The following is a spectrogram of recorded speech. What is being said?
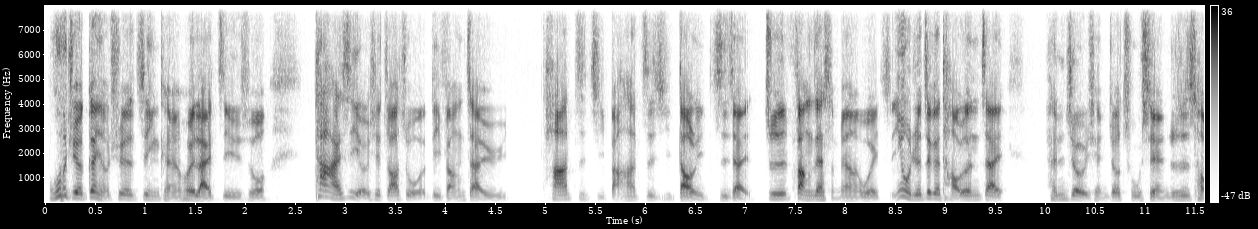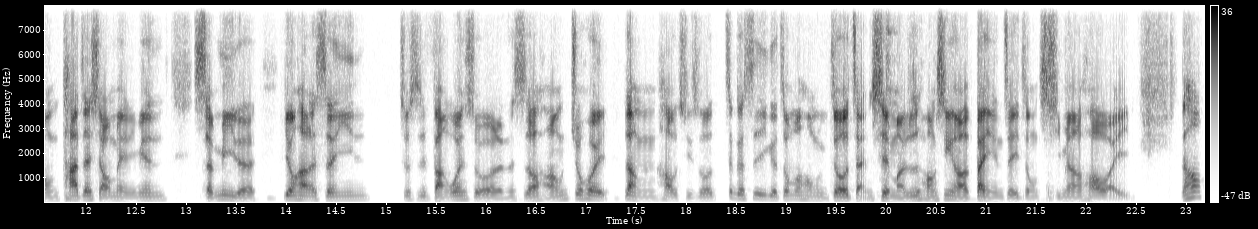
我会觉得更有趣的事情可能会来自于说，他还是有一些抓住我的地方，在于他自己把他自己到底置在就是放在什么样的位置。因为我觉得这个讨论在很久以前就出现，就是从他在小美里面神秘的用他的声音就是访问所有人的时候，好像就会让人好奇说，这个是一个中梦红宇宙的展现嘛？就是黄心瑶扮演这一种奇妙的话外音，然后。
